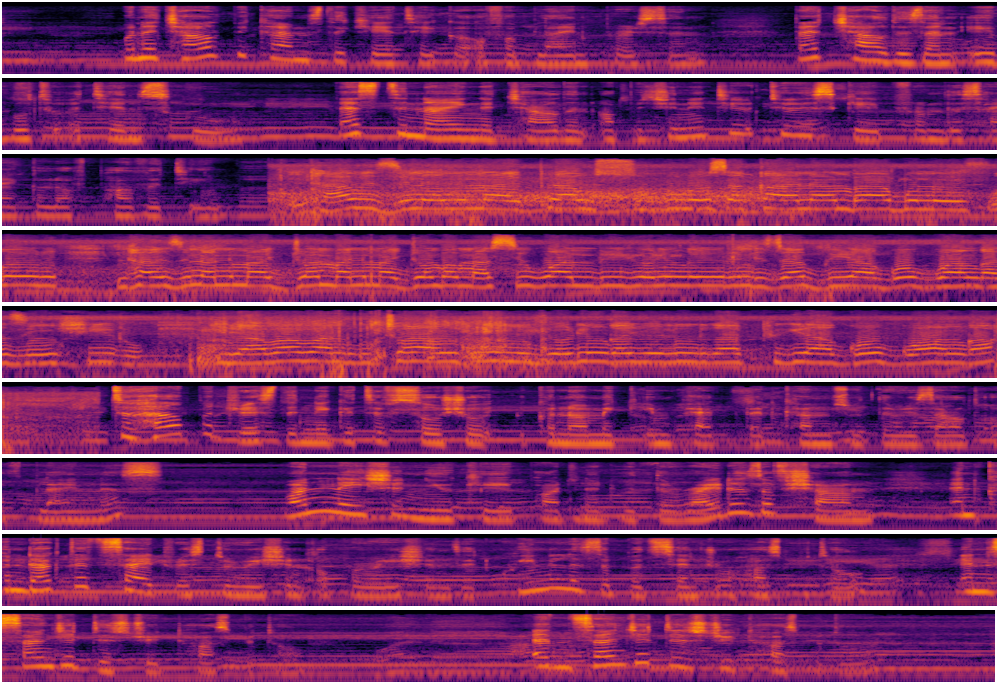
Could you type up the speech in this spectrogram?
When a child becomes the caretaker of a blind person, that child is unable to attend school. That's denying a child an opportunity to escape from the cycle of poverty. To help address the negative socio-economic impact that comes with the result of blindness, One Nation UK partnered with the Riders of Shaam and conducted sight restoration operations at Queen Elizabeth Central Hospital and Nsanje District Hospital. At Nsanje District Hospital,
